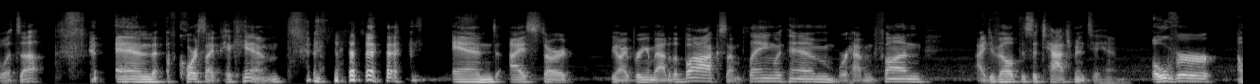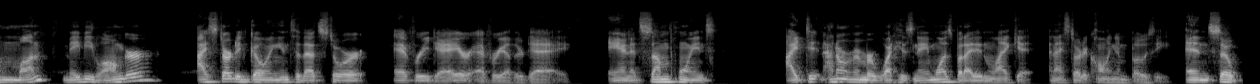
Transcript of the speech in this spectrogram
what's up? And of course, I pick him and I start, you know, I bring him out of the box. I'm playing with him. We're having fun. I developed this attachment to him. Over a month, maybe longer, I started going into that store every day or every other day. And at some point, I didn't, I don't remember what his name was, but I didn't like it. And I started calling him Bosie. And so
